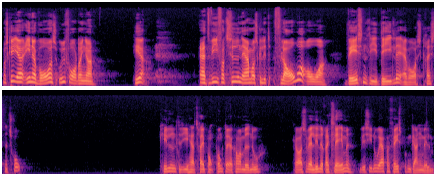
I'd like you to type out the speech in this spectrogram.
Måske er en af vores udfordringer her, at vi for tiden er måske lidt flove over væsentlige dele af vores kristne tro. Kilden til de her tre punkter, jeg kommer med nu, kan også være en lille reklame. Hvis I nu er på Facebook en gang imellem,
